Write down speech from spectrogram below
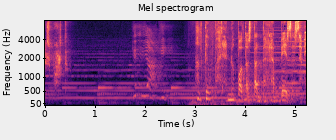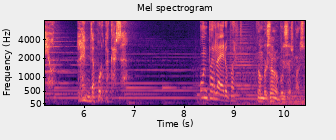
és mort. El teu pare no pot estar enterrat, vés a saber on. L'hem de portar a casa. Un per l'aeroport. Amb això no puixes pas.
